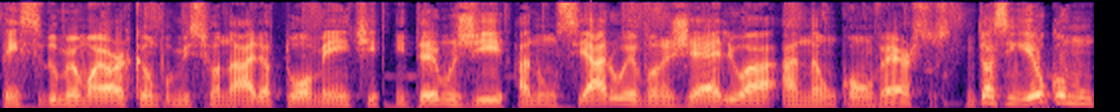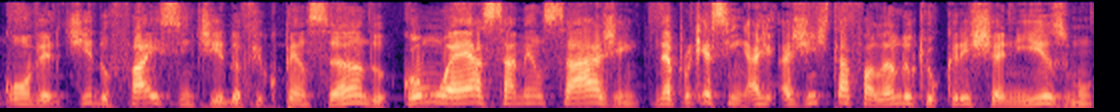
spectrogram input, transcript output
Tem sido o meu maior campo missionário atualmente em termos de anunciar o evangelho a, a não conversos. Então, assim, eu como um convertido faz sentido. Eu fico pensando como é essa mensagem, né? Porque assim, a, a gente tá falando que o cristianismo,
